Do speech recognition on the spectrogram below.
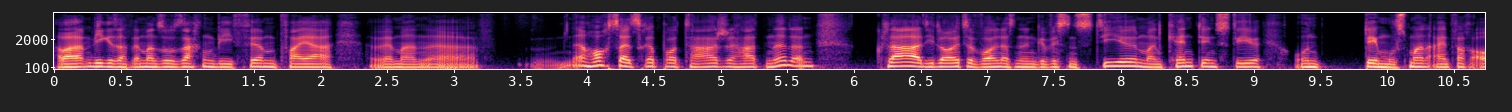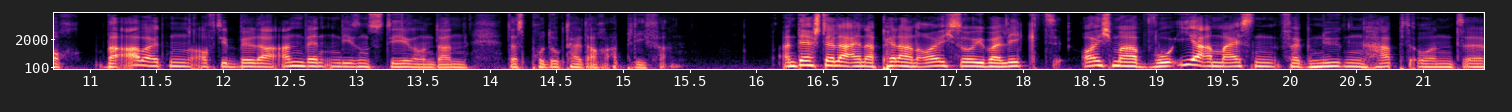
Aber wie gesagt, wenn man so Sachen wie Firmenfeier, wenn man äh, eine Hochzeitsreportage hat, ne, dann klar, die Leute wollen das in einem gewissen Stil, man kennt den Stil und den muss man einfach auch bearbeiten, auf die Bilder anwenden, diesen Stil und dann das Produkt halt auch abliefern. An der Stelle ein Appell an euch, so überlegt euch mal, wo ihr am meisten Vergnügen habt und äh,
